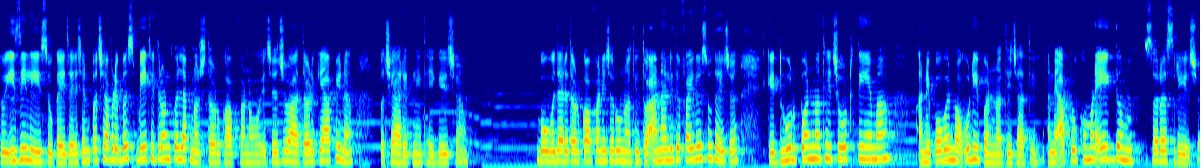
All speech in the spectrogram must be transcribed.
તો ઇઝીલી સુકાઈ જાય છે અને પછી આપણે બસ બેથી ત્રણ કલાકનો જ તડકો આપવાનો હોય છે. જો આ તડકે આપીને પછી આ રીતની થઈ ગઈ છે. બહુ વધારે તડકો આપવાની જરૂર નથી. તો આના લીધે ફાયદો શું થાય છે? કે ધૂળ પણ નથી ચોટતી એમાં અને પવનમાં ઉડી પણ નથી જાતી. અને આપણું ખમણ એકદમ સરસ રહે છે.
